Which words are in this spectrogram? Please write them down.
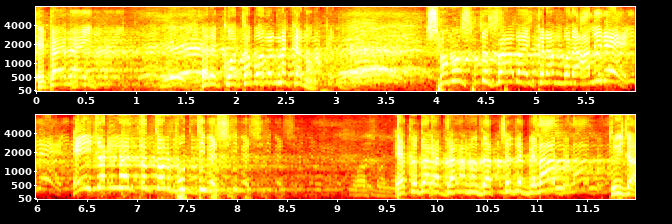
এটাই রাইট। আরে কথা বলেন না কেন? সমস্ত সাহাবাই কেরাম বলে আলী রে এই জন্যই তো তোর বুদ্ধি বেশি। এত দ্বারা জানানো যাচ্ছে যে, বেলাল, তুই যা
